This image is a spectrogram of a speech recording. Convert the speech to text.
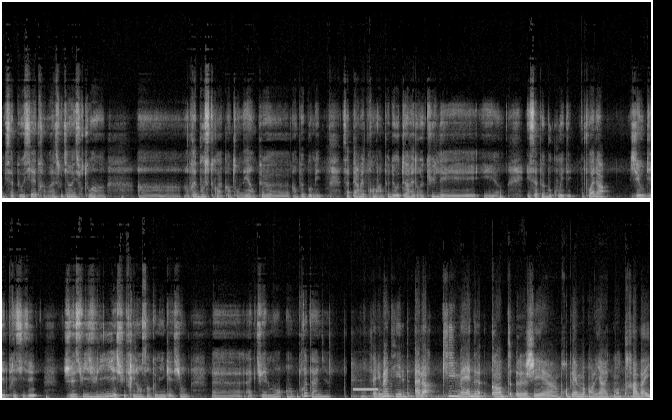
mais ça peut aussi être un vrai soutien et surtout un, un, vrai boost, quoi, quand on est un peu, un peu paumé. Ça permet de prendre un peu de hauteur et de recul et, et, et ça peut beaucoup aider. Voilà, j'ai oublié de préciser. Je suis Julie et je suis freelance en communication actuellement en Bretagne. Salut Mathilde. Alors, qui m'aide quand euh, j'ai un problème en lien avec mon travail?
